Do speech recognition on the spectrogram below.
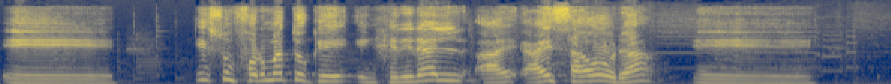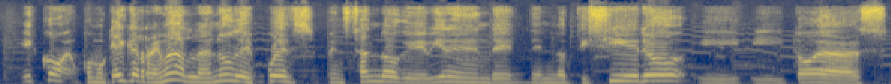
Eh, es un formato que en general a, esa hora eh, es como, que hay que remarla, ¿no? Después pensando que vienen del noticiero y, todas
